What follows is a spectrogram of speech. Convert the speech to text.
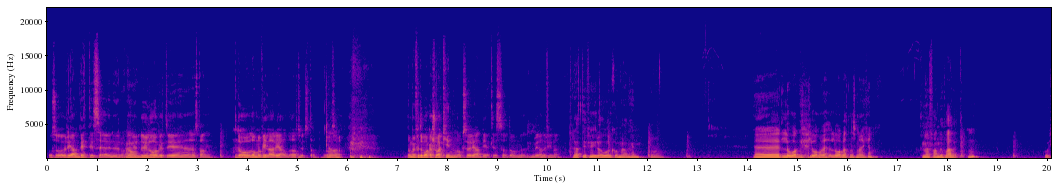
Och så Real Betis är ju nu då. Det är Ja. ju det är ju laget i Spanien. Då, de och Villarreal då naturligtvis. Då. Ja. De har ju fått tillbaka Joaquin också i Real Betis, så de blir ännu finare. 34 år kommer han hem. Eh, låg, låg, lågvattensmärken. Med van der Vaart. Mm. Oj.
